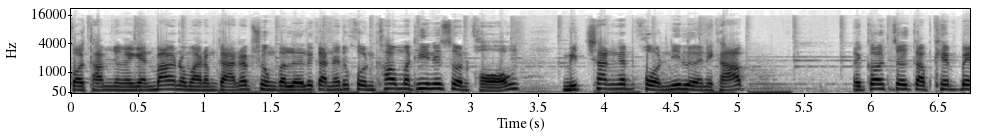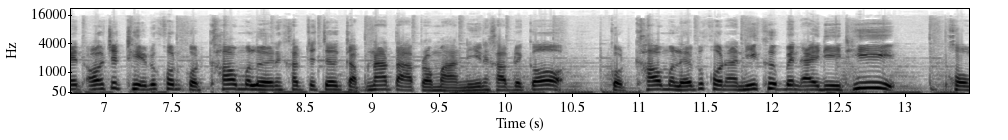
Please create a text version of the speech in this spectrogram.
ก็ทำยังไงกันบ้างเรามาทำการรับชมกันเลยแล้วกันนะทุกคนเข้ามาที่ในส่วนของมิชชั่นกันทุกคนนี่เลยนะครับแล้วก็เจอกับแคมเปญออ j e c t i v e ทุกคนกดเข้ามาเลยนะครับจะเจอกับหน้าตาประมาณนี้นะครับแล้วก็กดเข้ามาเลยทุกคนอันนี้คือเป็น ID ที่ ผม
